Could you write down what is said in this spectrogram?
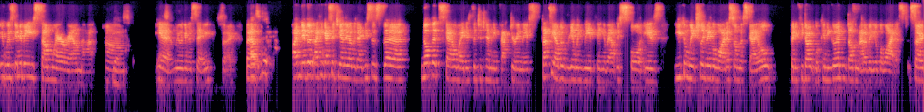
it was going to be somewhere around that. Um, yes. Yes. Yeah, we were going to see. So, but I've never, I think I said to you the other day, this is the, not that scale weight is the determining factor in this. That's the other really weird thing about this sport is you can literally be the lightest on the scale, but if you don't look any good, it doesn't matter that you're the lightest. So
